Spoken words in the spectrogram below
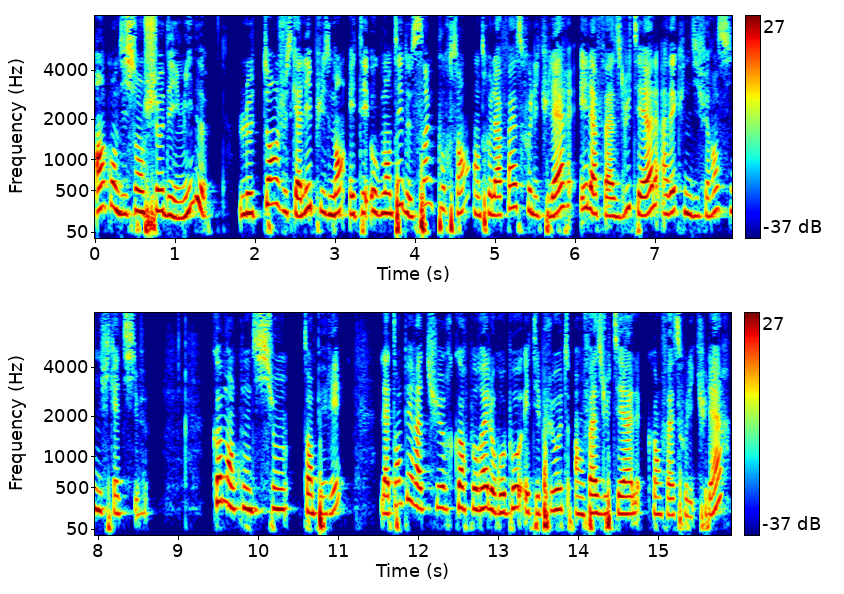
En conditions chaudes et humides, le temps jusqu'à l'épuisement était augmenté de 5% entre la phase folliculaire et la phase lutéale avec une différence significative. Comme en conditions tempérées, la température corporelle au repos était plus haute en phase lutéale qu'en phase folliculaire,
